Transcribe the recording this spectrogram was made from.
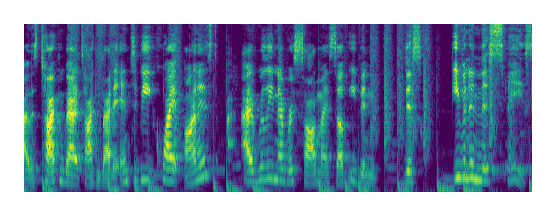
I was talking about it, talking about it, and to be quite honest, I really never saw myself even this, even in this space,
